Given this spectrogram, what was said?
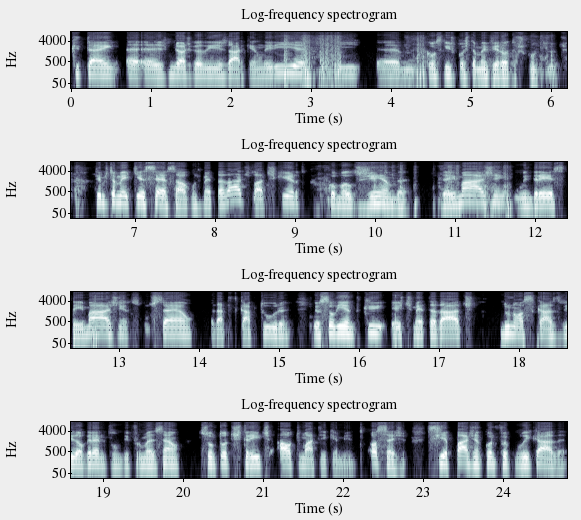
que tem uh, as melhores galerias da arte em Leiria e um, ehm, conseguimos depois também ver outros conteúdos. Temos também aqui acesso a alguns metadados, do lado esquerdo, como a legenda da imagem, o endereço da imagem, a resolução, a data de captura. Eu saliento que estes metadados, no nosso caso, devido ao grande volume de informação, são todos extraídos automaticamente. Ou seja, se a página quando foi publicada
